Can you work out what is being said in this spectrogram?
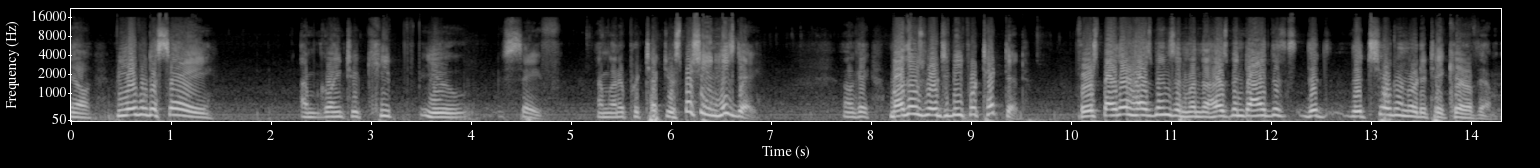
You know, be able to say, I'm going to keep you safe. I'm going to protect you, especially in his day. Okay, mothers were to be protected, first by their husbands, and when the husband died, the, the, the children were to take care of them.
